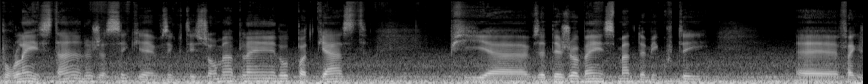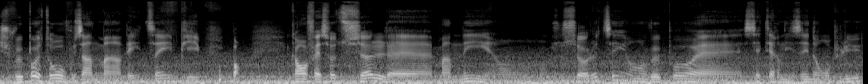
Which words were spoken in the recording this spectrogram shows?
pour l'instant, je sais que vous écoutez sûrement plein d'autres podcasts. Puis euh, vous êtes déjà bien smart de m'écouter. fait que je veux pas trop vous en demander, Puis bon, quand on fait ça tout seul, à un moment donné, on, tout ça, là, on veut pas s'éterniser non plus.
